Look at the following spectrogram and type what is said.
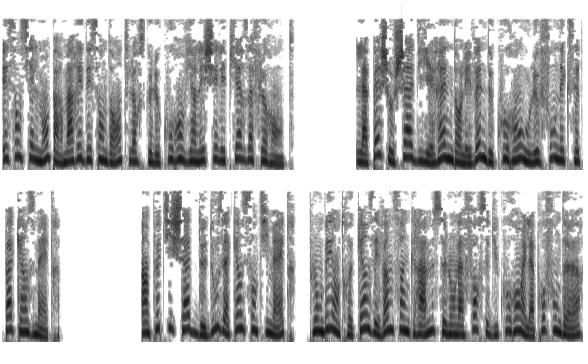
essentiellement par marée descendante lorsque le courant vient lécher les pierres affleurantes. La pêche au shad y est reine dans les veines de courant où le fond n'excède pas 15 mètres. Un petit shad de 12 à 15 cm, plombé entre 15 et 25 grammes selon la force du courant et la profondeur,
